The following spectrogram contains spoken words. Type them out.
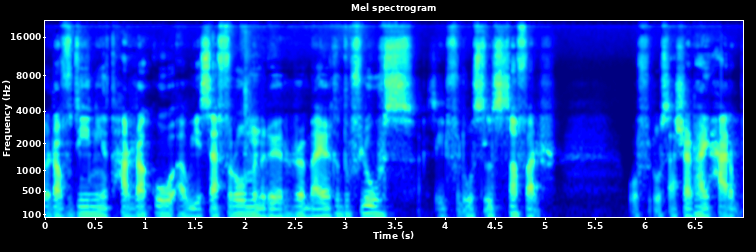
رافضين يتحركوا أو يسافروا من غير ما ياخدوا فلوس. عايزين فلوس للسفر وفلوس عشان هيحاربوا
